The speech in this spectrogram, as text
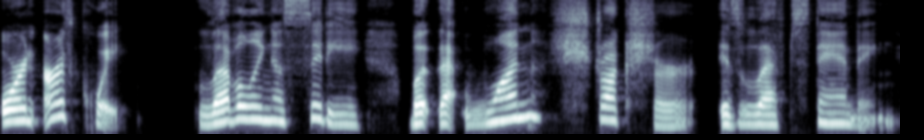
or an earthquake leveling a city, but that one structure is left standing.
